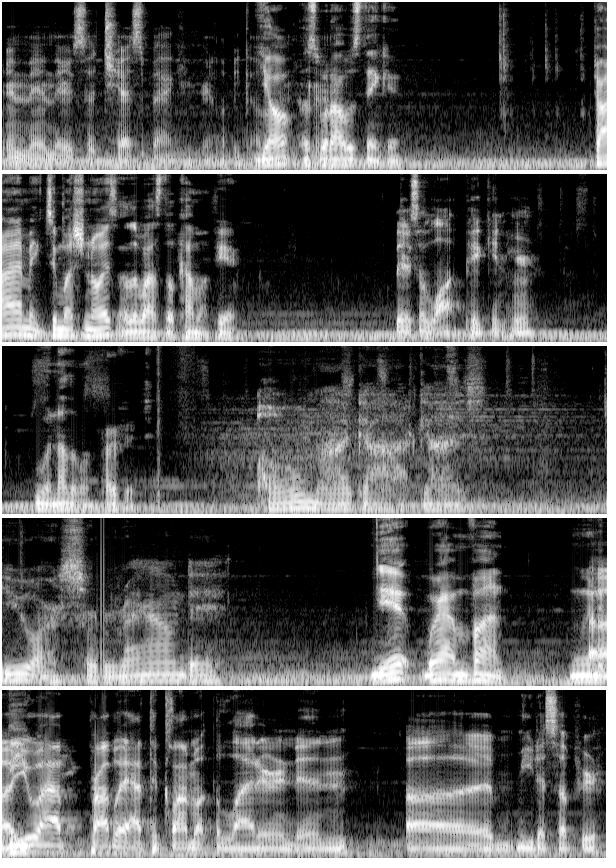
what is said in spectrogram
And then there's a chest back here. Let me go. Yo, that's what I was thinking. Try not to make too much noise, otherwise they'll come up here. There's a lot pick in here. Ooh, another one. Perfect. Oh my god, guys. You are surrounded. Yep, we're having fun. We're Uh, you will have probably have to climb up the ladder and then uh meet us up here.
